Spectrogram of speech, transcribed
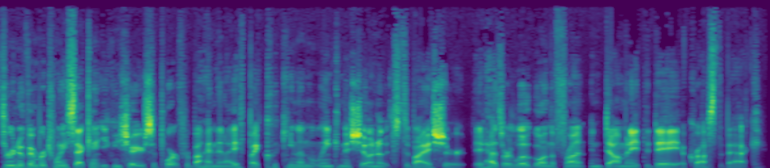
Through November 22nd, you can show your support for Behind the Knife by clicking on the link in the show notes to buy a shirt. It has our logo on the front and Dominate the Day across the back.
